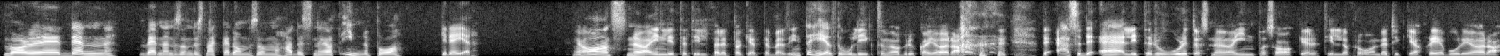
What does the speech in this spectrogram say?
Var det den vännen som du snackade om som hade snöat in på grejer? Ja, han snöade in lite tillfälligt på kettlebells. Inte helt olikt som jag brukar göra. det, alltså, det är lite roligt att snöa in på saker till och från. Det tycker jag fler borde göra.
